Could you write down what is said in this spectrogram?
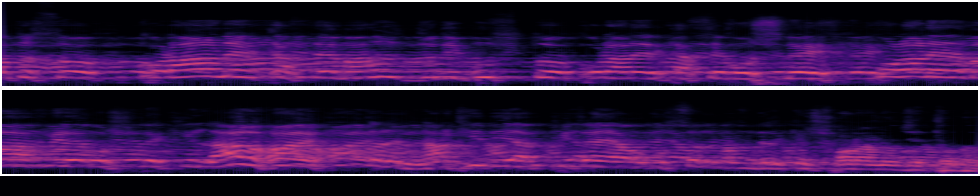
অথচ কোরআনের কাছে মানুষ যদি বুঝতো কোরআনের কাছে বসলে, কোরআনের মাহফিলে বসলে কি লাভ হয়? তাহলে লাঠি দিয়া পিটাইয়া মুসলমানদেরকে সরানো যেত না।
